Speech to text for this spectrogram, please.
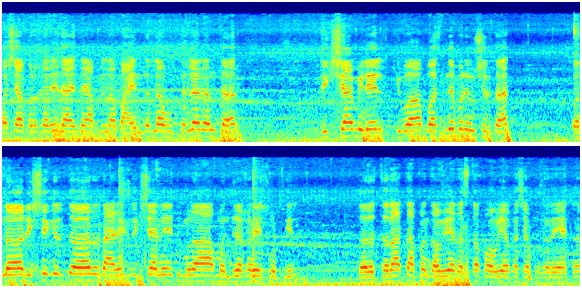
कशा प्रकारे जायचं आहे आपल्याला भाईंदरला उतरल्यानंतर रिक्षा मिळेल किंवा बसने पण येऊ शकतात. पण रिक्षा केली तर डायरेक्ट रिक्षाने तुम्हाला मंदिराकडे सोडतील. तर चला आता आपण जाऊया रस्ता पाहूया कशा प्रकारे आहे तर.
